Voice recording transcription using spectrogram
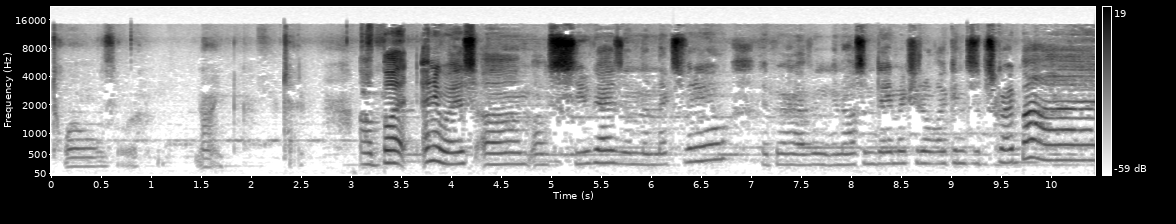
12 or 9 or 10. Uh, but anyways, um, I'll see you guys in the next video. Hope you're having an awesome day. Make sure to like and subscribe. Bye!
